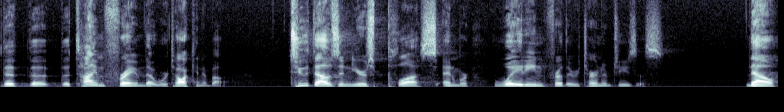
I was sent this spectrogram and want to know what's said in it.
the, the, the time frame that we're talking about 2,000 years plus, and we're waiting for the return of Jesus. Now,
